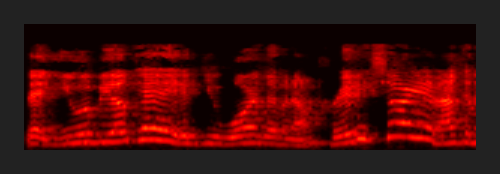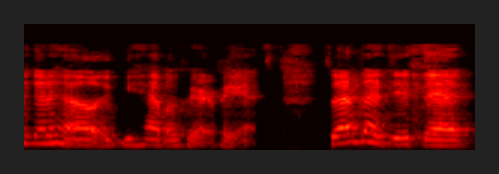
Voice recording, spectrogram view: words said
that you would be okay if you wore them, and I'm pretty sure you're not going to go to hell if you have a pair of pants. So after I did that,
